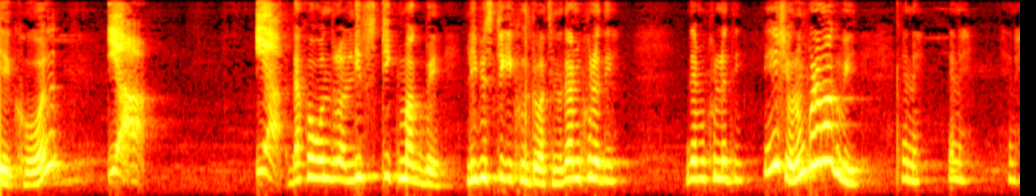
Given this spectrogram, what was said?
দিয়ে খোল। ইয়া। ইয়া। দেখো বন্ধুরা লিপস্টিক মাখবে। লিপস্টিকই খুলতে পারছি না। দে আমি খুলে দিই। দে আমি খুলে দিই। ইস ওরম করে মাখবি? এনে এনে এনে।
